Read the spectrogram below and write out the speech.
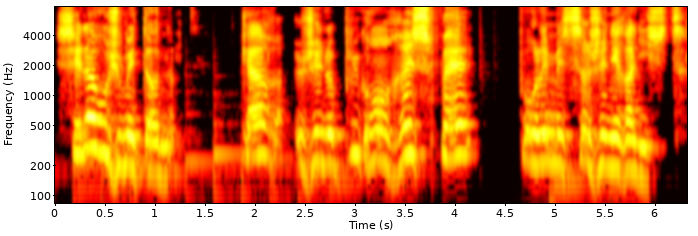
C'est là où je m'étonne, car j'ai le plus grand respect pour les médecins généralistes,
